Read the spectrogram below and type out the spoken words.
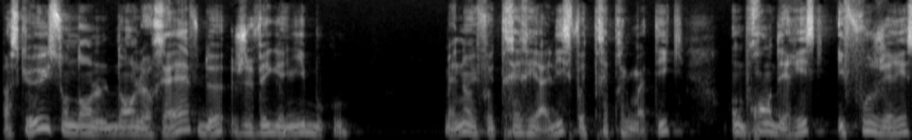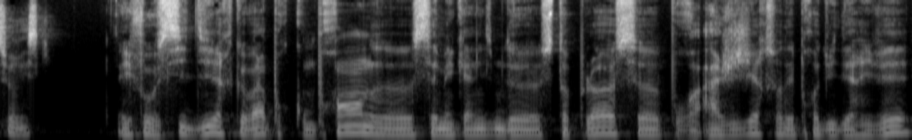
Parce qu'eux, ils sont dans, dans le rêve de je vais gagner beaucoup. Mais non, il faut être très réaliste, il faut être très pragmatique. On prend des risques, il faut gérer ce risque. Il faut aussi dire que voilà, pour comprendre euh, ces mécanismes de stop loss, euh, pour agir sur des produits dérivés,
